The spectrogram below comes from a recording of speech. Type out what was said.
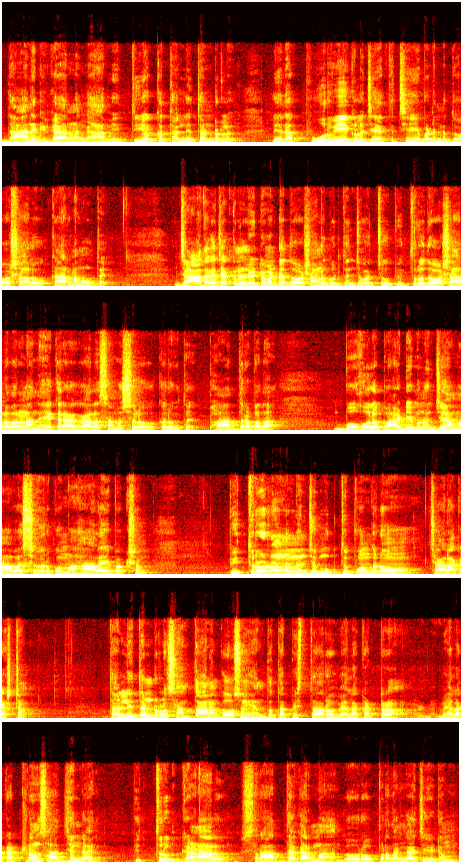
దానికి కారణంగా ఆ వ్యక్తి యొక్క తల్లిదండ్రులు లేదా పూర్వీకుల చేత చేయబడిన దోషాలు కారణమవుతాయి. జాతక చక్రంలో ఇటువంటి దోషాలను గుర్తించవచ్చు. పితృదోషాల వలన అనేక రకాల సమస్యలు కలుగుతాయి. భాద్రపద బహుళ పాడ్యము నుంచి అమావాస్య వరకు మహాలయ పక్షం. పితృరుణం నుంచి ముక్తి పొందడం చాలా కష్టం. తల్లిదండ్రులు సంతానం కోసం ఎంత తప్పిస్తారో వెలకట్ట వెలకట్టడం సాధ్యం కాదు. పితృగణాలు శ్రాద్ధకర్మ గౌరవప్రదంగా చేయడం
